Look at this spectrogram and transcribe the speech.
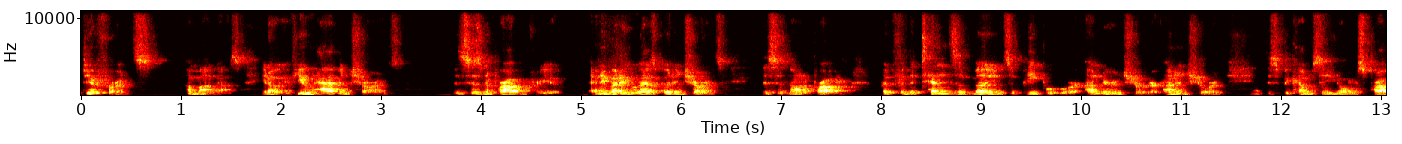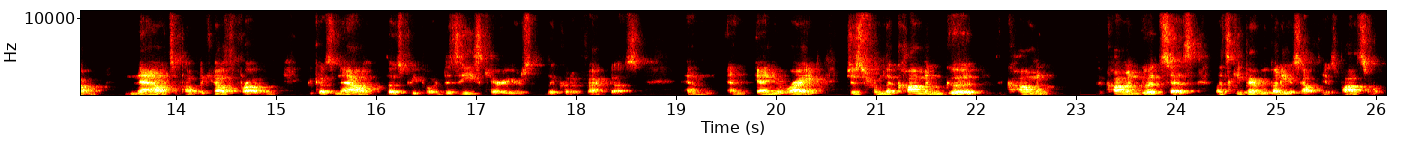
difference among us. You know, if you have insurance, this isn't a problem for you. Anybody who has good insurance this is not a problem. But for the tens of millions of people who are underinsured or uninsured, this becomes an enormous problem. Now it's a public health problem because now those people are disease carriers that could affect us. And, and, and you're right, just from the common good, the common, the common good says, let's keep everybody as healthy as possible.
